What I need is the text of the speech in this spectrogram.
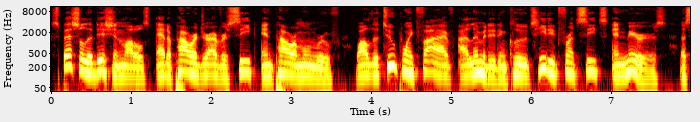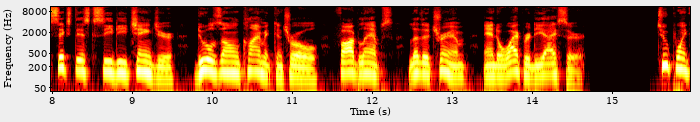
Special edition models add a power driver's seat and power moonroof, while the 2.5i Limited includes heated front seats and mirrors, a 6-disc CD changer, dual-zone climate control, fog lamps, leather trim, and a wiper deicer. 2.5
